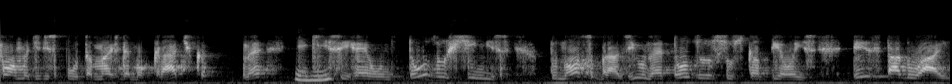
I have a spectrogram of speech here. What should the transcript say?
forma de disputa mais democrática né? Uhum. Em que uhum. se reúne todos os times do nosso Brasil, né? Todos os campeões estaduais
